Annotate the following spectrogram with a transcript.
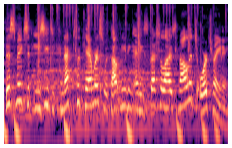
This makes it easy to connect the cameras without needing any specialized knowledge or training.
